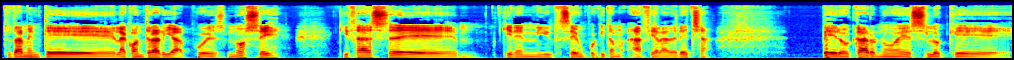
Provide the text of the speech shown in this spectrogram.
totalmente la contraria, pues no sé. Quizás eh, quieren irse un poquito hacia la derecha. Pero claro, no es lo que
